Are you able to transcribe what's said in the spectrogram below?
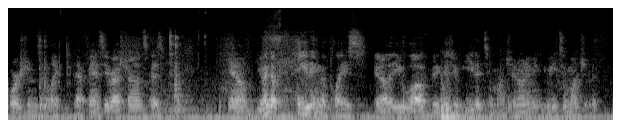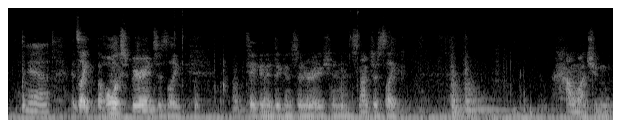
portions at like at fancy restaurants because, you know, you end up hating the place. You know that you love because you eat it too much. You know what I mean? You eat too much of it. Yeah. It's like the whole experience is like taken into consideration. It's not just like how much you can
